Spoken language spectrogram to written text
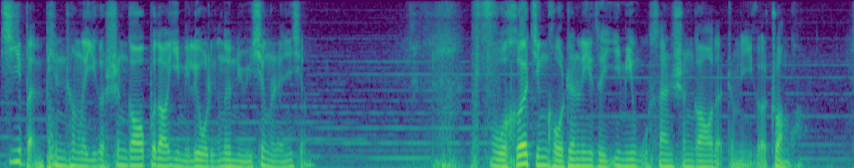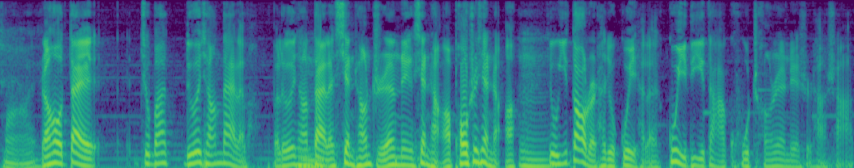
基本拼成了一个身高不到一米六零的女性人形，符合井口真理子一米五三身高的这么一个状况。妈呀！然后带就把刘学强带来吧，把刘学强带来，现场指认这个现场啊，抛尸现场啊，嗯，就一到这儿他就跪下来，跪地大哭，承认这是他杀的。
